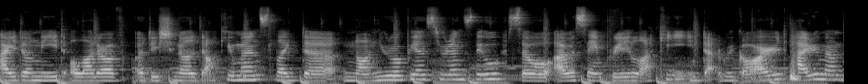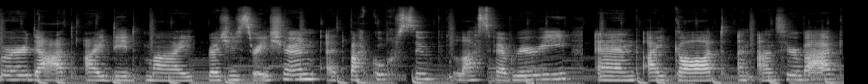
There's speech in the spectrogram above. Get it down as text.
I don't need a lot of additional documents like the non-European students do. So I was saying pretty lucky in that regard. I remember that I did my registration at Parcoursup last February and I got an answer back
